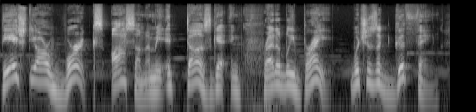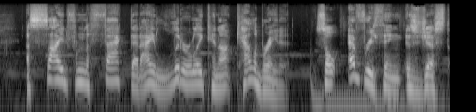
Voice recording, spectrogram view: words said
The HDR works awesome. I mean, it does get incredibly bright, which is a good thing, aside from the fact that I literally cannot calibrate it. So everything is just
